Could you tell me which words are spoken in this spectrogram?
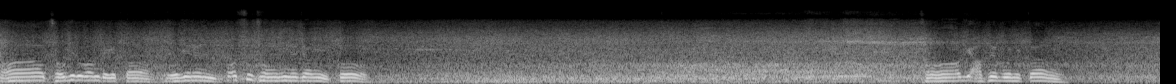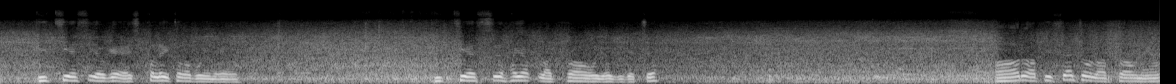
아 저기로 가면 되겠다 여기는 버스 정류장이 있고 저기 앞에 보니까 BTS 역에 에스컬레이터가 보이네요. BTS 하약 랏프라오 역이겠죠? 바로 앞이 센트럴 랏프라오네요.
